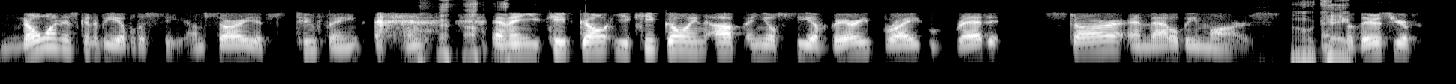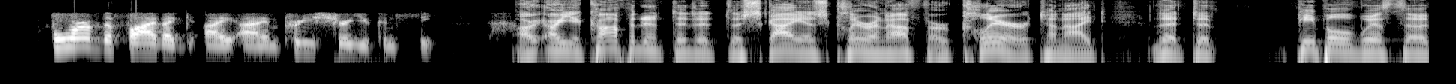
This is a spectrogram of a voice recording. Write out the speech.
no one is going to be able to see. I'm sorry, it's too faint. and then you keep going, you keep going up, and you'll see a very bright red star, and that'll be Mars. Okay. And so there's your four of the five. I, I am pretty sure you can see. Are Are you confident that the sky is clear enough or clear tonight that uh, people with uh,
